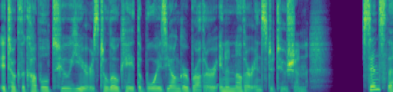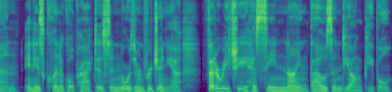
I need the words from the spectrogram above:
It took the couple two years to locate the boy's younger brother in another institution. Since then, in his clinical practice in Northern Virginia, Federici has seen 9,000 young people,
